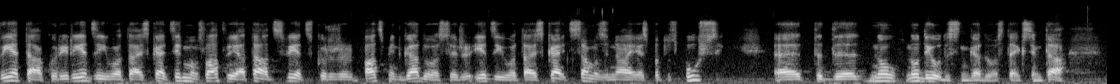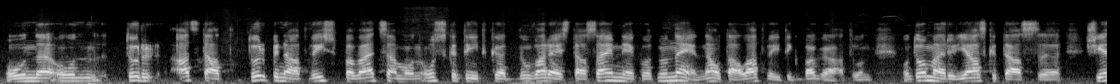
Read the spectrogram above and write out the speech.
vietā, kur ir iedzīvotāju skaits, ir mums Latvijā tādas vietas, kur 11 gados ir iedzīvotāju skaits samazinājies pat uz pusi. Eh, tad eh, nu, nu, 20 gados, teiksim tā. Un, eh, un tur atstāt, turpināt visu pa vecam un uzskatīt, ka nu, varēs tā saimniekot, nu nē, nav tā Latvija tik bagāta. Un, un tomēr ir jāskatās šie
